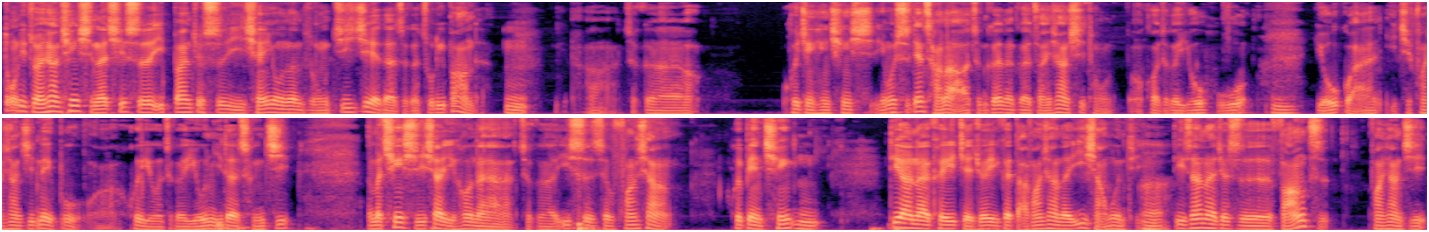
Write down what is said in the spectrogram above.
动力转向清洗呢，其实一般就是以前用那种机械的这个助力棒的。嗯。啊，这个会进行清洗，因为时间长了啊，整个那个转向系统，包括这个油壶、油管以及方向机内部啊，会有这个油泥的沉积。那么清洗一下以后呢，这个一是这个方向会变轻，嗯，第二呢，可以解决一个打方向的异响问题，嗯，第三呢，就是防止方向机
